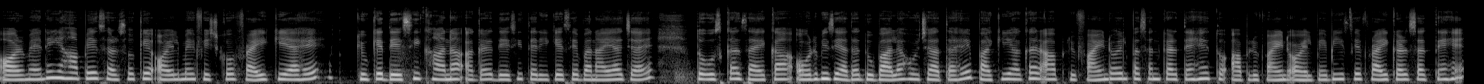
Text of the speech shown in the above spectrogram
और मैंने यहाँ पे सरसों के ऑयल में फ़िश को फ्राई किया है, क्योंकि देसी खाना अगर देसी तरीके से बनाया जाए तो उसका जायका और भी ज़्यादा दुबाला हो जाता है। बाकी अगर आप रिफ़ाइंड ऑयल पसंद करते हैं तो आप रिफ़ाइंड ऑयल में भी इसे फ्राई कर सकते हैं।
